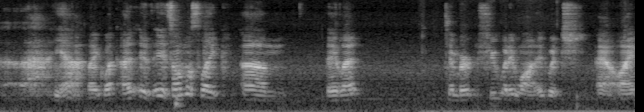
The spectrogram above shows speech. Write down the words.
uh, yeah. Like what? I, it, it's almost like um, they let Tim Burton shoot what he wanted, which you know, I,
